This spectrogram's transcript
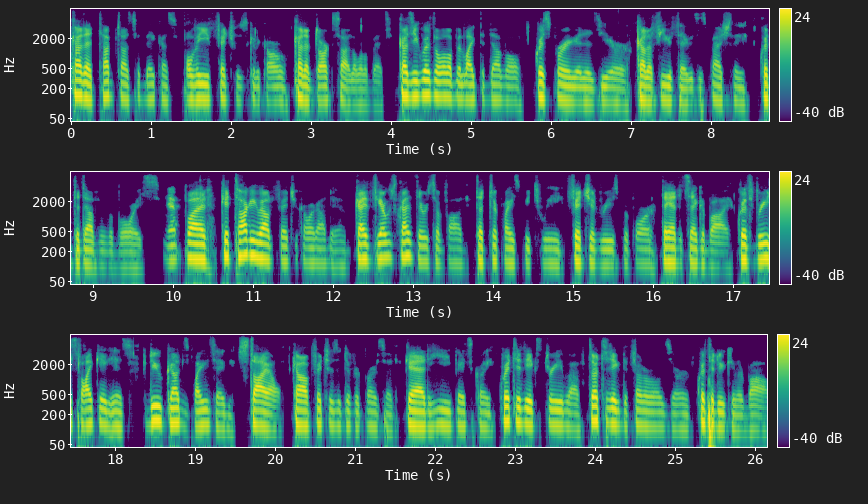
kind of tempt us and make us believe Finch was going to go kind of dark side a little bit. Because he was a little bit like the devil whispering in his ear, kind of few things, especially with the death of the boys. Yep. But talking about Finch and going on to him. I, I was glad there was some fun that took place between Finch and Reese before they had to say goodbye. With Reese liking his new guns blazing style, how Finch is a different person. And he basically quit to the extreme of threatening the Federal Reserve with a nuclear bomb.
